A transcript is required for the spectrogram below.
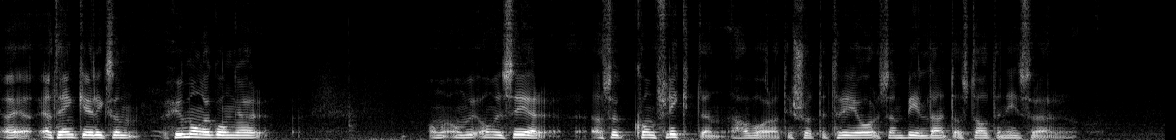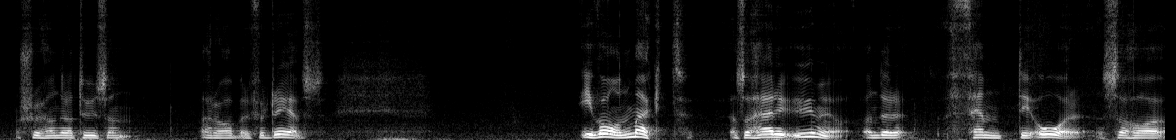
Jag, jag, jag tänker liksom hur många gånger om, om, vi, om vi ser alltså konflikten har varit i 73 år sedan bildandet av staten Israel. 700 000 araber fördrevs. I vanmakt, alltså här i Umeå, under 50 år så har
